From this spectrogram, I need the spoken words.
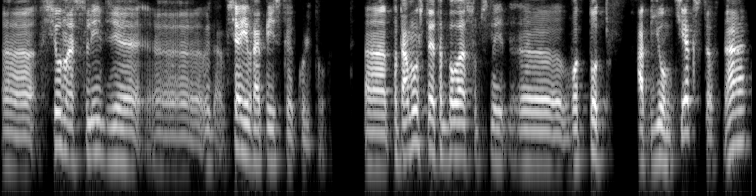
все наследие, вся европейская культура. Потому что это была, собственно, вот тот объем текстов, да,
